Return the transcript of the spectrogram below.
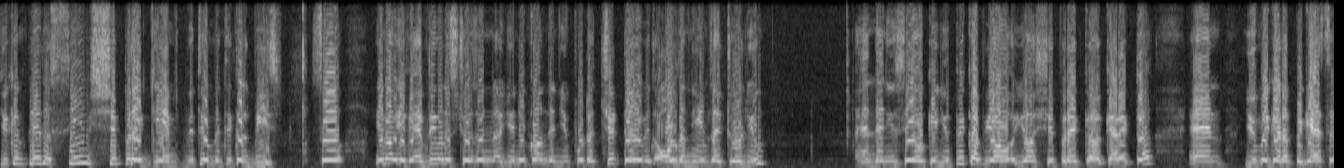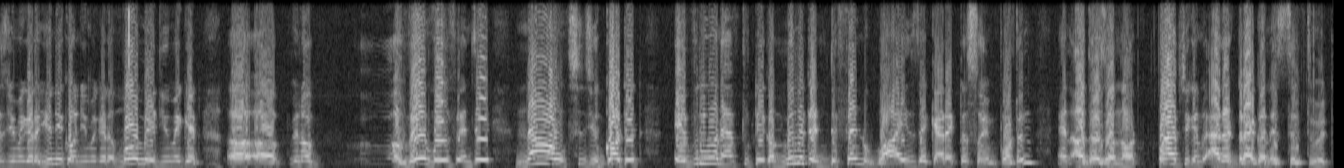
You can play the same shipwreck game with your mythical beast. So you know if everyone has chosen a unicorn then you put a chit there with all the names i told you. And then you say okay you pick up your your shipwreck uh, character and you may get a pegasus you may get a unicorn you may get a mermaid you may get uh, uh, you know a werewolf and say now since you got it everyone have to take a minute and defend why is the character so important and others are not. Perhaps you can add a dragon itself to it.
